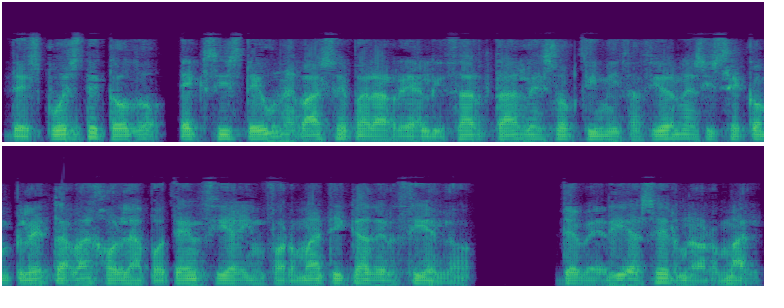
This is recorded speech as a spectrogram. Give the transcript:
Después de todo, existe una base para realizar tales optimizaciones y se completa bajo la potencia informática del cielo. Debería ser normal.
